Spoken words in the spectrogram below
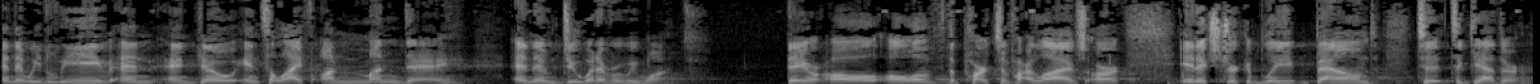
and then we leave and, and go into life on Monday and then do whatever we want. They are all, all of the parts of our lives are inextricably bound to, together.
